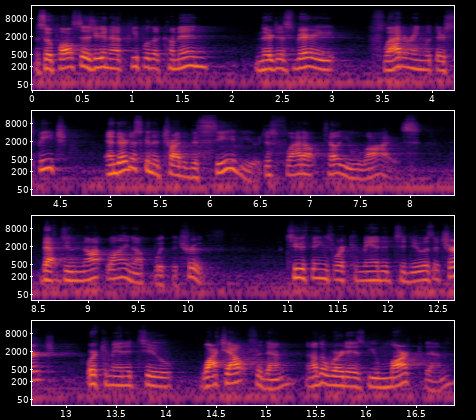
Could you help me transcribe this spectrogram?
And so Paul says you're going to have people that come in and they're just very flattering with their speech and they're just going to try to deceive you, just flat out tell you lies that do not line up with the truth. Two things we're commanded to do as a church. We're commanded to watch out for them. Another word is you mark them.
